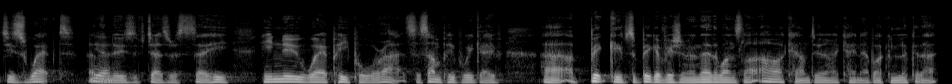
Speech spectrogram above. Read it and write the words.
Jesus wept at Yeah. the news of Lazarus. So he, he knew where people were at. So some people he gave uh, a big gives a bigger vision, and they're the ones like, oh, okay, I'm doing okay now, but I can look at that.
